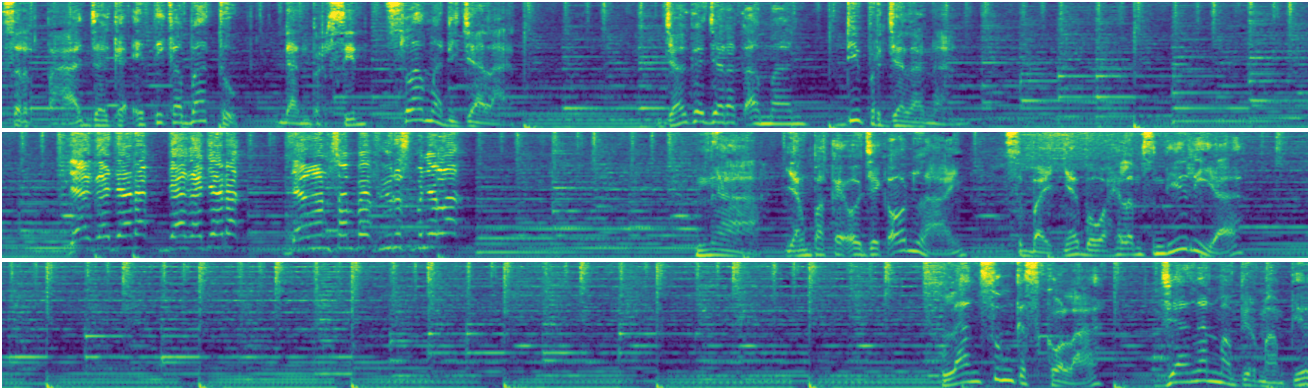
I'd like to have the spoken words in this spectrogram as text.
serta jaga etika batuk dan bersin selama di jalan. Jaga jarak aman di perjalanan. Jaga jarak, jaga jarak. Jangan sampai virus menyala. Nah, yang pakai ojek online, sebaiknya bawa helm sendiri ya. Langsung ke sekolah, jangan mampir-mampir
